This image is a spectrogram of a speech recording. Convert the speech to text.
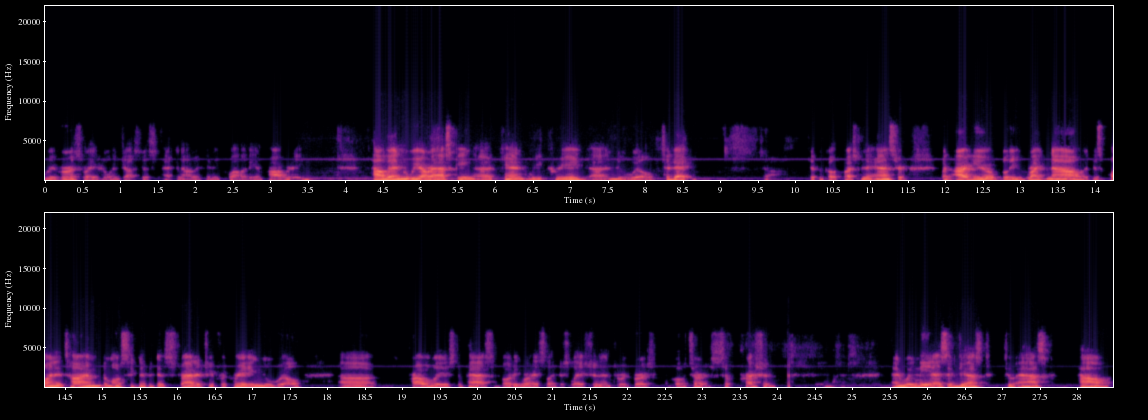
reverse racial injustice, economic inequality, and poverty. How then, we are asking, uh, can we create a new will today? Difficult question to answer. But arguably, right now, at this point in time, the most significant strategy for creating new will uh, probably is to pass voting rights legislation and to reverse voter suppression. And we need, I suggest, to ask how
